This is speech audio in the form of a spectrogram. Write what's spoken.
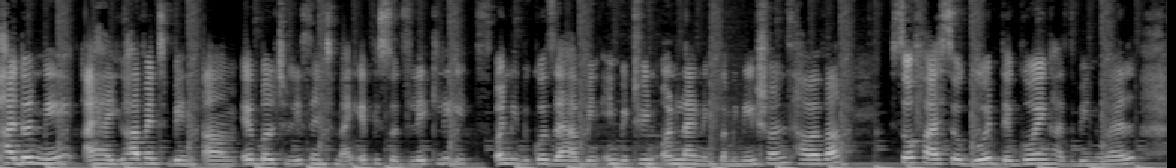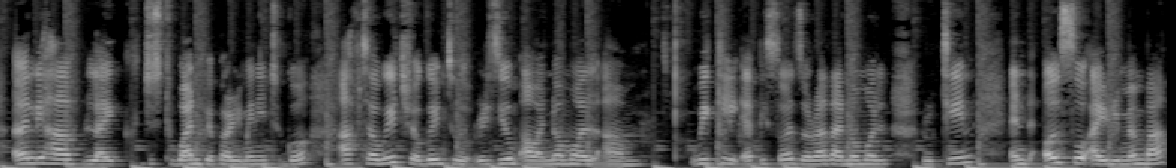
Pardon me, I you haven't been um, able to listen to my episodes lately. It's only because I have been in between online examinations. However, so far so good the going has been well i only have like just one paper remaining to go after which we're going to resume our normal um, weekly episodes or rather normal routine. And also i remember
